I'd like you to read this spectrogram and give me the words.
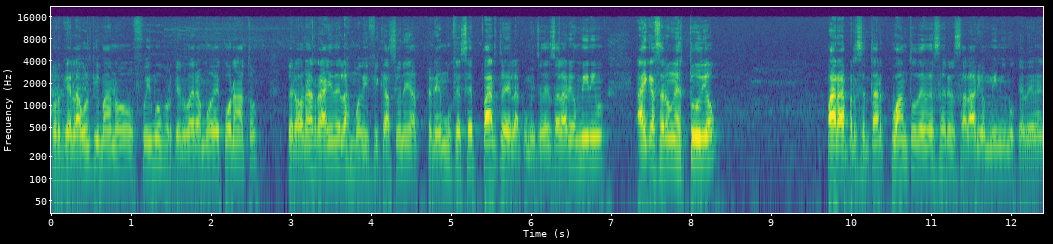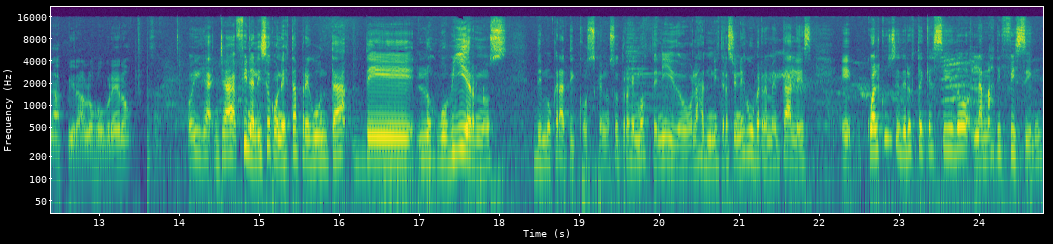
porque la última no fuimos porque no éramos de conato, pero ahora a raíz de las modificaciones ya tenemos que ser parte de la Comisión de Salario Mínimo. Hay que hacer un estudio para presentar cuánto debe ser el salario mínimo que deben aspirar los obreros. Oiga, ya finalizo con esta pregunta de los gobiernos democráticos que nosotros hemos tenido, las administraciones gubernamentales, eh, ¿cuál considera usted que ha sido la más difícil?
